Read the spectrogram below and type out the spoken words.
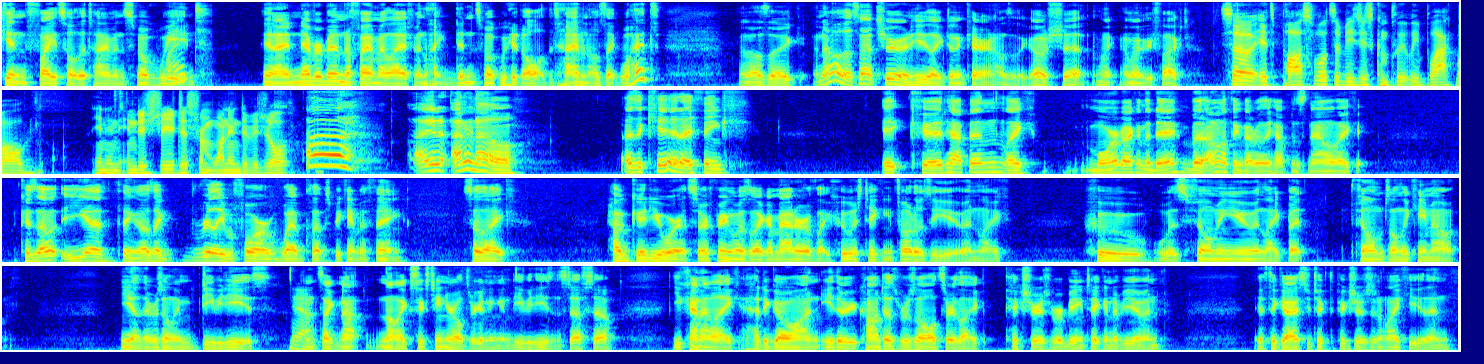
get in fights all the time and smoke weed." And I had never been in a fight in my life, and like didn't smoke weed at all at the time, and I was like, "What?" And I was like, "No, that's not true," and he like didn't care, and I was like, "Oh shit!" I'm like, "I might be fucked." So it's possible to be just completely blackballed in an industry just from one individual. Uh, I, I don't know. As a kid, I think it could happen like more back in the day, but I don't think that really happens now. Like, because that was, you gotta think that was like really before web clips became a thing. So like, how good you were at surfing was like a matter of like who was taking photos of you and like who was filming you and like, but films only came out. You know, there was only DVDs. Yeah. And it's like not not like 16 year olds are getting in DVDs and stuff. So you kind of like had to go on either your contest results or like pictures were being taken of you. And if the guys who took the pictures didn't like you, then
